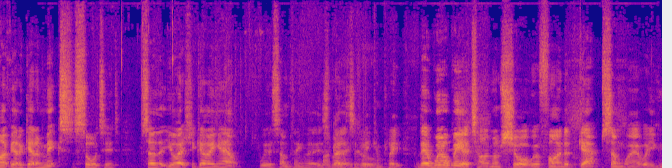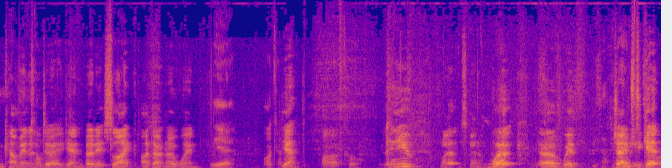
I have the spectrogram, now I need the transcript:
might be able to get a mix sorted so that you're actually going out with something that is Okay, relatively cool. complete. There will be a time, I'm sure, we'll find a gap somewhere where you can come in and Come do it again. But it's like I don't know when. Yeah. Okay. Yeah. All right. Cool. Can you uh, let's go now. work uh, with James to get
